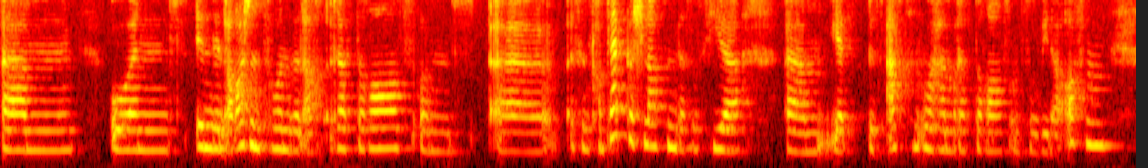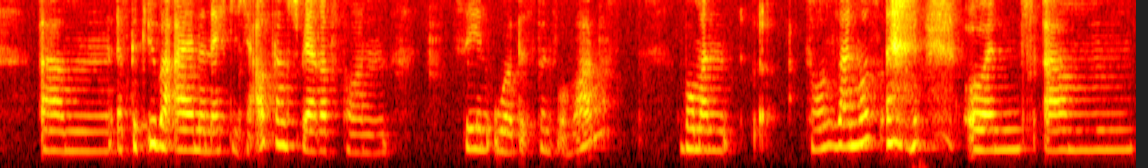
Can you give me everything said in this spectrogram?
Ähm, und in den Orangenzonen sind auch Restaurants und äh, sind komplett geschlossen. Das ist hier ähm, jetzt bis 18 Uhr haben Restaurants und so wieder offen. Ähm, es gibt überall eine nächtliche Ausgangssperre von 10 Uhr bis 5 Uhr morgens, wo man äh, zu Hause sein muss. und ähm,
